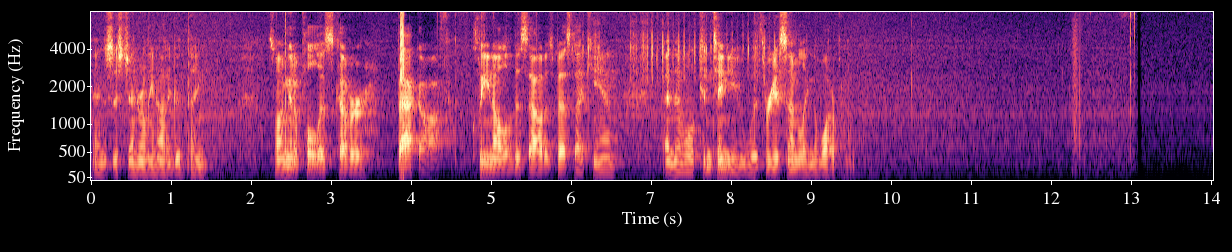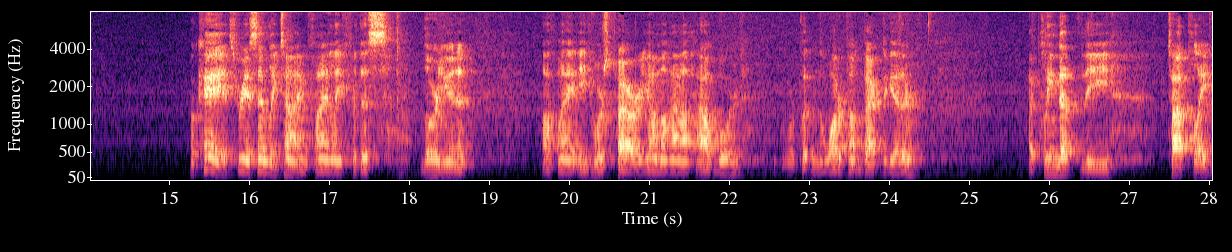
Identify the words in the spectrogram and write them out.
and it's just generally not a good thing. So I'm going to pull this cover back off, clean all of this out as best I can and then we'll continue with reassembling the water pump. Okay, it's reassembly time finally for this lower unit off my 8 horsepower Yamaha outboard. We're putting the water pump back together. I've cleaned up the top plate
